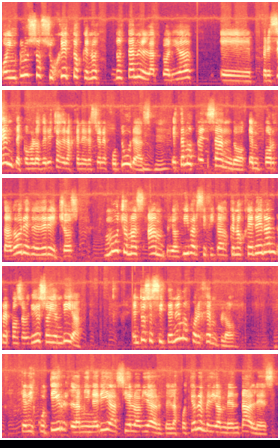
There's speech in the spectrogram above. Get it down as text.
o incluso sujetos que no, están en la actualidad eh, presentes, como los derechos de las generaciones futuras. Estamos pensando en portadores de derechos mucho más amplios, diversificados, que nos generan responsabilidades hoy en día. Entonces, si tenemos, por ejemplo, que discutir la minería a cielo abierto y las cuestiones medioambientales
